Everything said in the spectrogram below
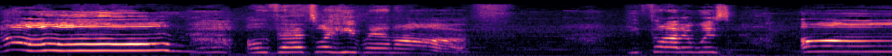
Oh, oh, that's why he ran off. He thought it was. Oh,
